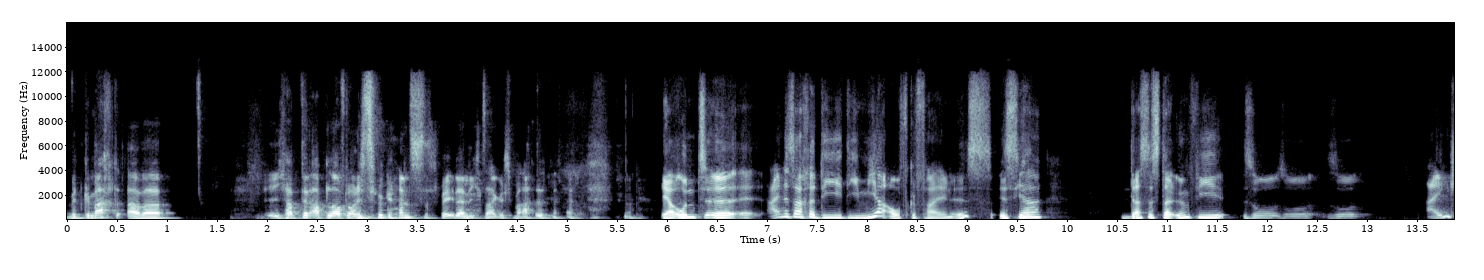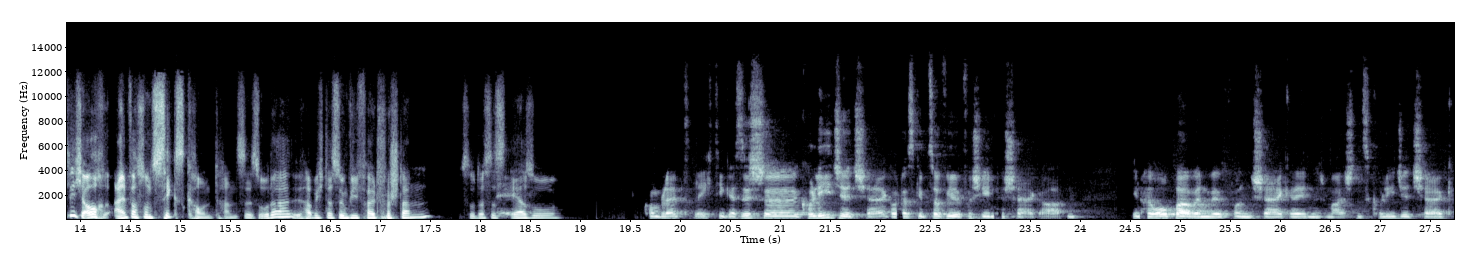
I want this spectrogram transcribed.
mitgemacht, aber ich habe den Ablauf noch nicht so ganz verinnerlicht, sage ich mal. Ja, und äh, eine Sache, die, die mir aufgefallen ist, ist ja, dass es da irgendwie so, so, so eigentlich auch einfach so ein Six-Count-Tanz ist, oder? Habe ich das irgendwie falsch verstanden? So, dass es eher so. Komplett richtig. Es ist äh, Collegiate Shag oder es gibt so viele verschiedene Shag-Arten. In Europa, wenn wir von Shag reden, ist meistens Collegiate Shag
